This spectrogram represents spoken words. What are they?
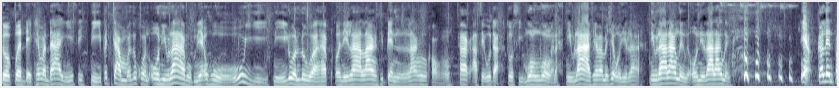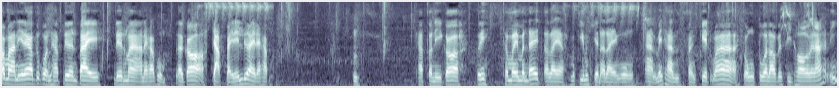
ตัวเปิดเด็กให้มันได้อย่างนี้สิ หนีประจำมาทุกคนโอนิล่าผมเนี่ย โอ้โห หนีรัวๆครับโอนิล่าร่างที่เป็นร่างของภาคอาเซอุสอะตัวสีม่วงๆอะนะนิวล่าใช่ไหมไม่ใช่โอนิล่านิวล่าร่างหนึ่งหรือโอนิล่าร่างหนึ่งเนี่ยก็เล่นประมาณนี้นะครับทุกคนครับเดินไปเดินมานะครับผมแล้วก็จับไปเรื่อยๆนะครับครับตอนนี้ก็เฮ้ยทำไมมันได้อะไรอะเมื่อกี้มันเขียนอะไรงง อ่านไม่ทันสังเกตว่าตรงตัวเราเป็นสีทองเลยนะนี่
